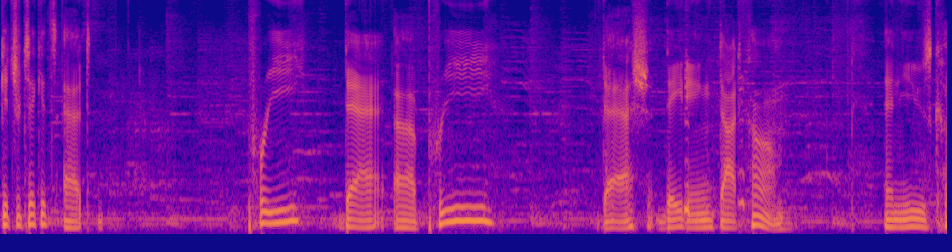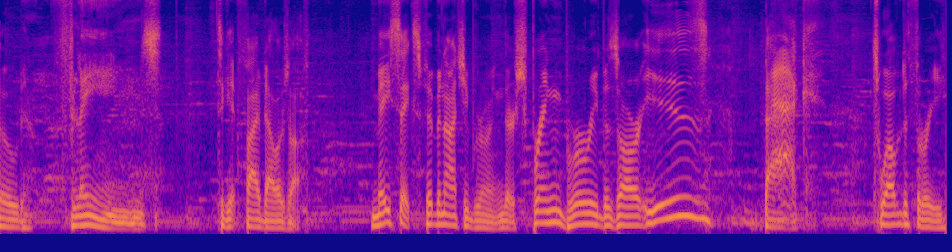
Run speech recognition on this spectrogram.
Get your tickets at pre da, uh, pre dating.com and use code FLAMES to get $5 off. May 6th, Fibonacci Brewing. Their spring brewery bazaar is back. 12 to 3.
